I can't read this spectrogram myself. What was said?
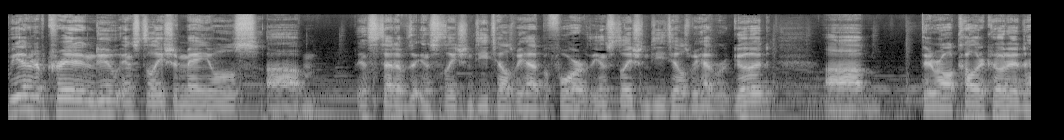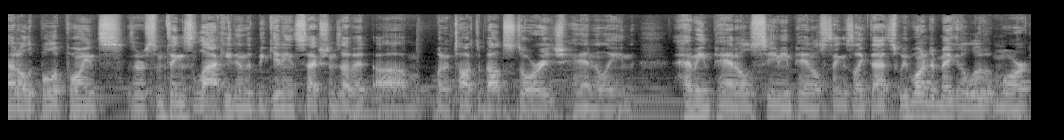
We ended up creating new installation manuals um, instead of the installation details we had before. The installation details we had were good. Um, they were all color coded, had all the bullet points. There were some things lacking in the beginning sections of it um, when it talked about storage, handling, hemming panels, seaming panels, things like that. So we wanted to make it a little bit more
